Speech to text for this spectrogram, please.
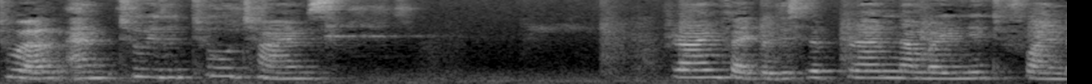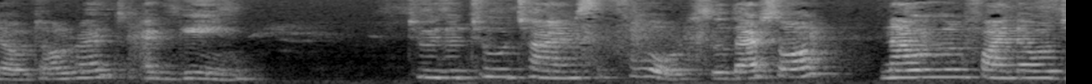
12 and 2 is a 2 times prime factor. This is a prime number you need to find out, alright? Again, 2 is a 2 times 4. So that's all. Now we will find out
